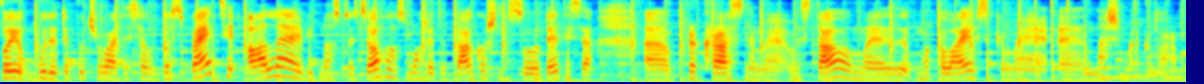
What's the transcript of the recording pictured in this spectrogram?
ви будете почуватися в безпеці, але відносно цього зможете також насолодитися прекрасними виставами миколаївськими нашими акторами.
